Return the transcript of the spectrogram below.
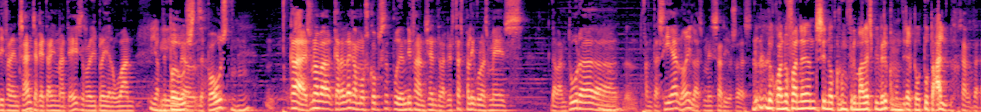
diferents anys, aquest any mateix, Ready Player One I amb The Post. The Post. Mhm. Clar, és una carrera que molts cops podem diferenciar entre aquestes pel·lícules més d'aventura, de, Mm. de fantasia, no? i les més serioses. el qual no fan sinó confirmar l'Spielberg com un director total Exacte.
